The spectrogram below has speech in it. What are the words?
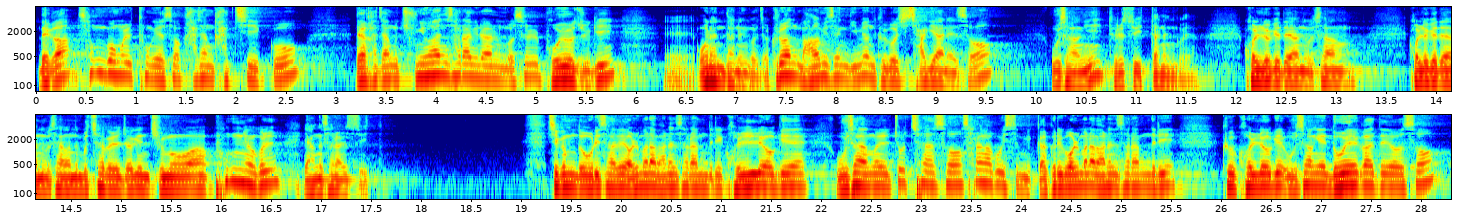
내가 성공을 통해서 가장 가치 있고 내가 가장 중요한 사람이라는 것을 보여주기 예, 원한다는 거죠. 그런 마음이 생기면 그것이 자기 안에서 우상이 될 수 있다는 거예요. 권력에 대한 우상, 권력에 대한 우상은 무차별적인 증오와 폭력을 양산할 수 있다. 지금도 우리 사회에 얼마나 많은 사람들이 권력의 우상을 쫓아서 살아가고 있습니까? 그리고 얼마나 많은 사람들이 그 권력의 우상의 노예가 되어서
